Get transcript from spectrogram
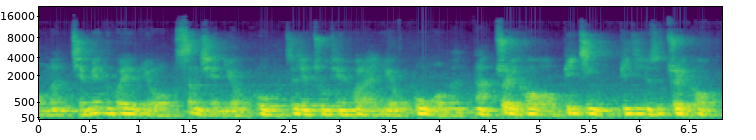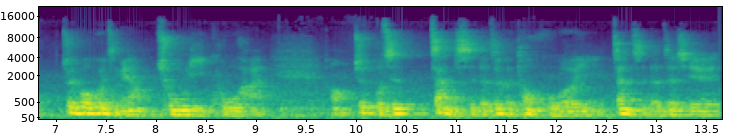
我们前面会有圣贤拥护，这些诸天会来拥护我们。那最后，毕竟毕竟就是最后，最后会怎么样？出离苦海，哦，就不是暂时的这个痛苦而已，暂时的这些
